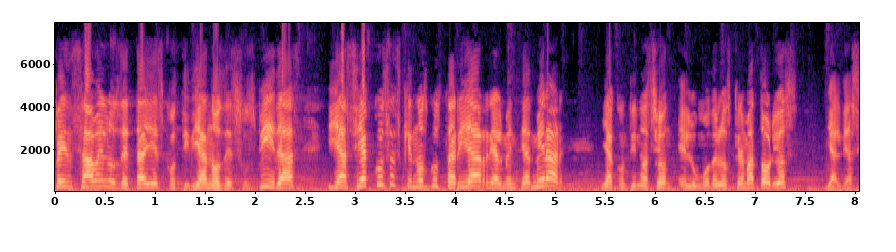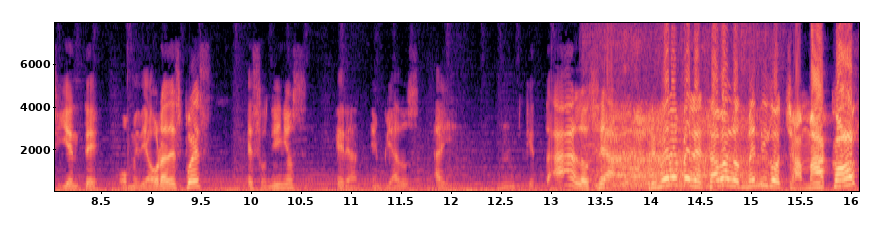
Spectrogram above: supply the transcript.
pensaba en los detalles cotidianos de sus vidas y hacía cosas que nos gustaría realmente admirar. Y a continuación, el humo de los crematorios, y al día siguiente o media hora después, esos niños eran enviados ahí. Mm, ¿Qué tal? O sea, primero embelezaba a los mendigos chamacos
